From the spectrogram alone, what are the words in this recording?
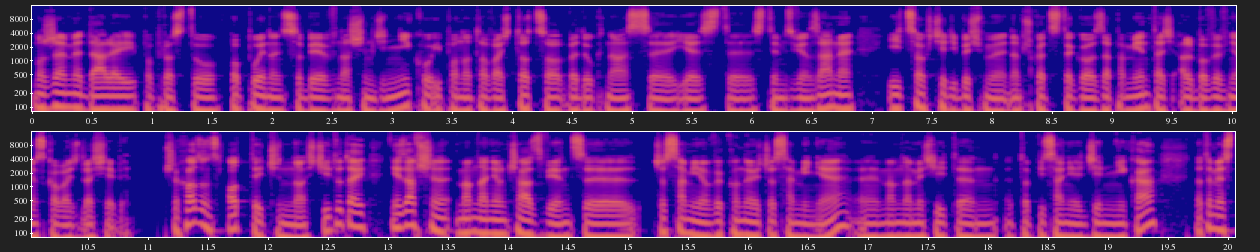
możemy dalej po prostu popłynąć sobie w naszym dzienniku i ponotować to, co według nas e, jest z tym związane i co chcielibyśmy na przykład z tego zapamiętać albo wywnioskować dla siebie. Przechodząc od tej czynności, tutaj nie zawsze mam na nią czas, więc y, czasami ją wykonuję, czasami nie. Y, mam na myśli ten, to pisanie dziennika. Natomiast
